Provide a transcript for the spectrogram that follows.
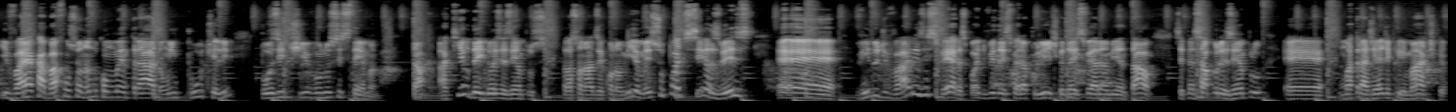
e vai acabar funcionando como uma entrada, um input ali positivo no sistema. Tá? Aqui eu dei dois exemplos relacionados à economia, mas isso pode ser, às vezes, é, vindo de várias esferas. Pode vir da esfera política, da esfera ambiental. Você pensar, por exemplo, é, uma tragédia climática.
